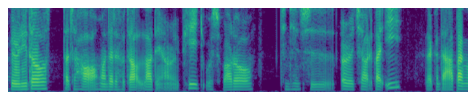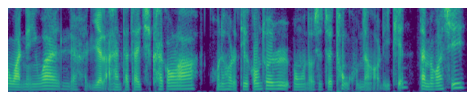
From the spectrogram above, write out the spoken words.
b e n i d o 大家好，欢迎大家回到拉点 RP，我是巴豆。今天是二月七号，礼拜一，来跟大家办个晚年以外，也来和大家一起开工啦。过年后的第一个工作日，往往都是最痛苦难熬的一天，但没关系，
